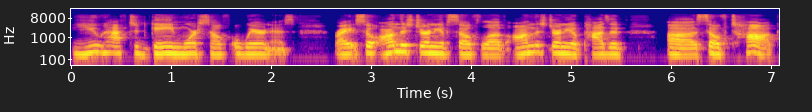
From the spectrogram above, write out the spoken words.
you have to gain more self-awareness, right? So on this journey of self-love, on this journey of positive uh, self-talk,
